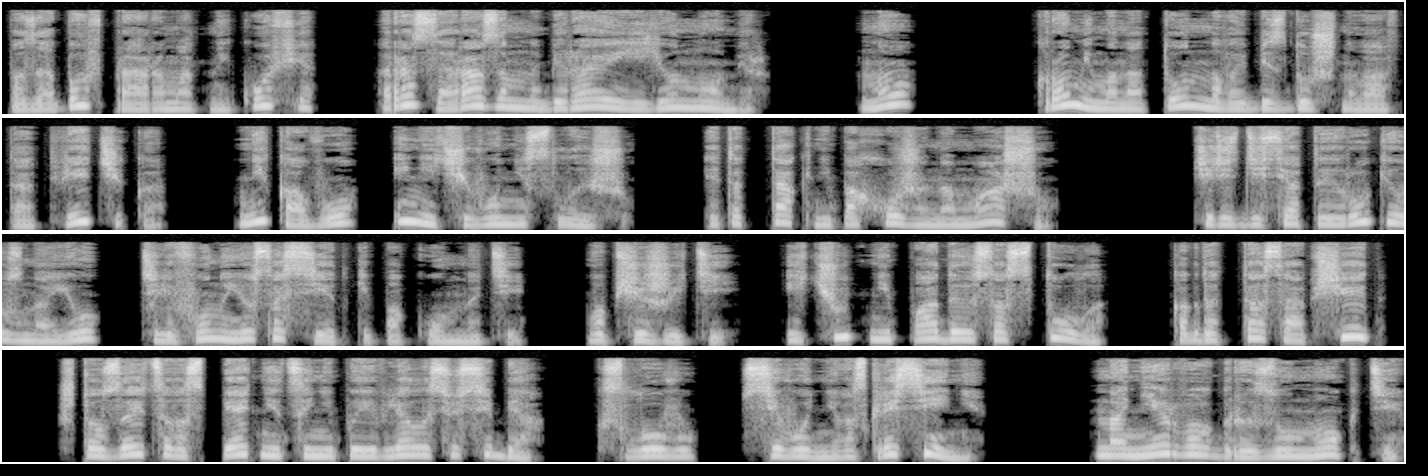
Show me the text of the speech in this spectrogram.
Позабыв про ароматный кофе, раз за разом набираю ее номер. Но, кроме монотонного и бездушного автоответчика, никого и ничего не слышу. Это так не похоже на Машу, Через десятые руки узнаю телефон ее соседки по комнате в общежитии и чуть не падаю со стула, когда та сообщает, что Зайцева с пятницы не появлялась у себя. К слову, сегодня воскресенье. На нервах грызу ногти,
